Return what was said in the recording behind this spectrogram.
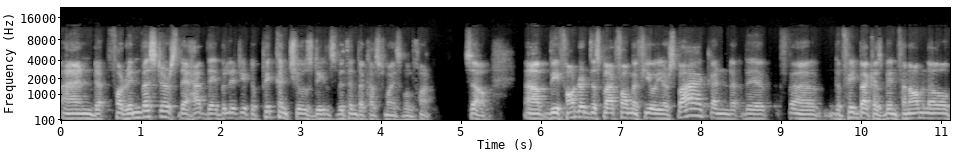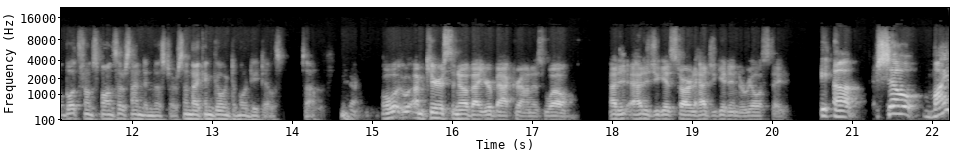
And for investors they have the ability to pick and choose deals within the customizable fund. So uh, we founded this platform a few years back, and the uh, the feedback has been phenomenal, both from sponsors and investors. And I can go into more details. So, yeah. well, I'm curious to know about your background as well. How did how did you get started? How did you get into real estate? Uh, so my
